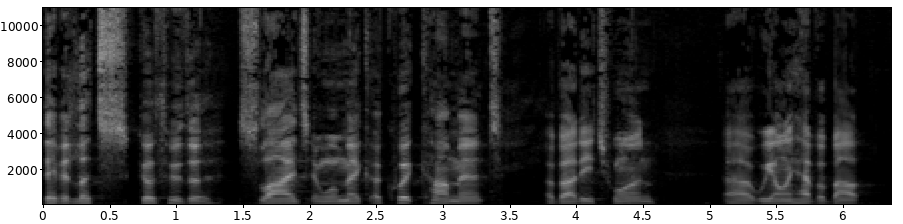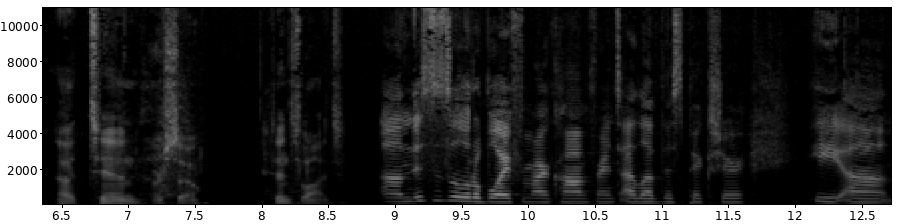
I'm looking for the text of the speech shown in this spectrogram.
David, let's go through the slides and we'll make a quick comment about each one. Uh, we only have about uh, 10 or so. 10 slides. Um, this is a little boy from our conference. I love this picture. He, um,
